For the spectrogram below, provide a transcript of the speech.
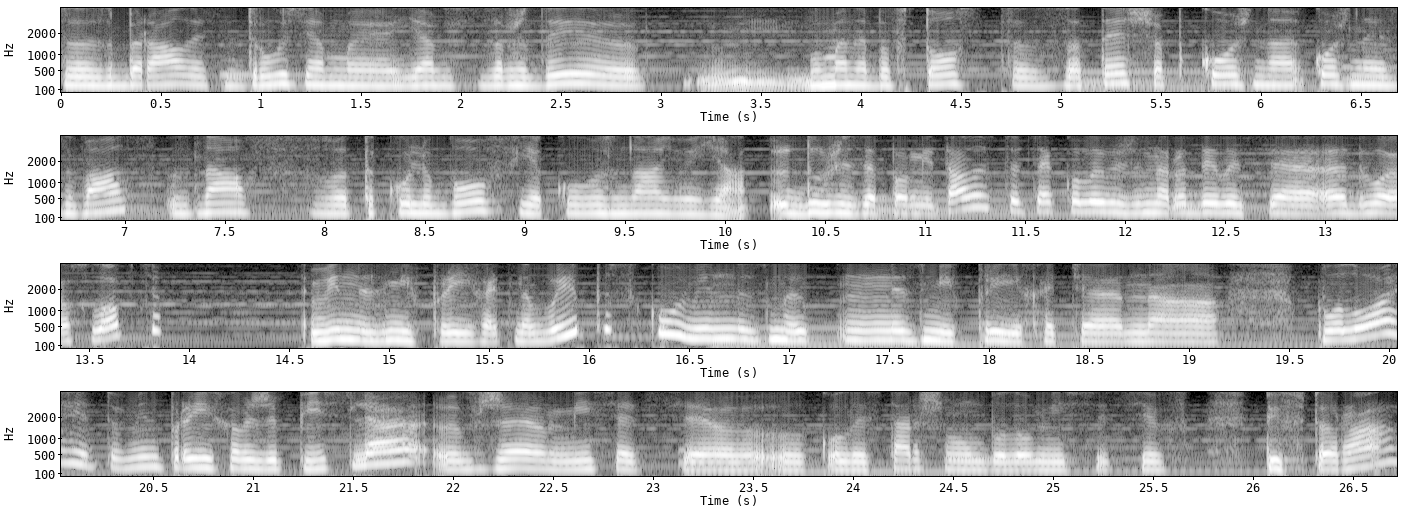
збирались з друзями, я завжди у мене був тост за те, щоб кожна, кожен з вас знав таку любов, яку знаю я. дуже запам'яталось, то це коли вже народилися е, двоє хлопців. Він не зміг приїхати на виписку, він не зміг, не зміг приїхати на пологи, то він приїхав вже після, вже місяць, е, коли старшому було місяців півтора,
